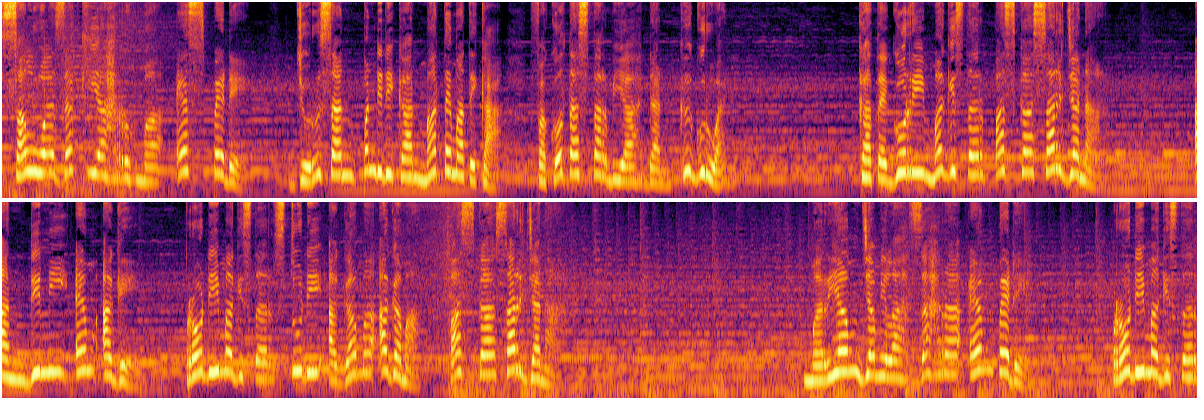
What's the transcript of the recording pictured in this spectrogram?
Salwa Zakiyah Ruhma SPD Jurusan Pendidikan Matematika Fakultas Tarbiyah dan Keguruan Kategori Magister Pasca Sarjana. Andini MAG Prodi Magister Studi Agama-Agama Pasca Sarjana. Mariam Jamilah Zahra MPD Prodi Magister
